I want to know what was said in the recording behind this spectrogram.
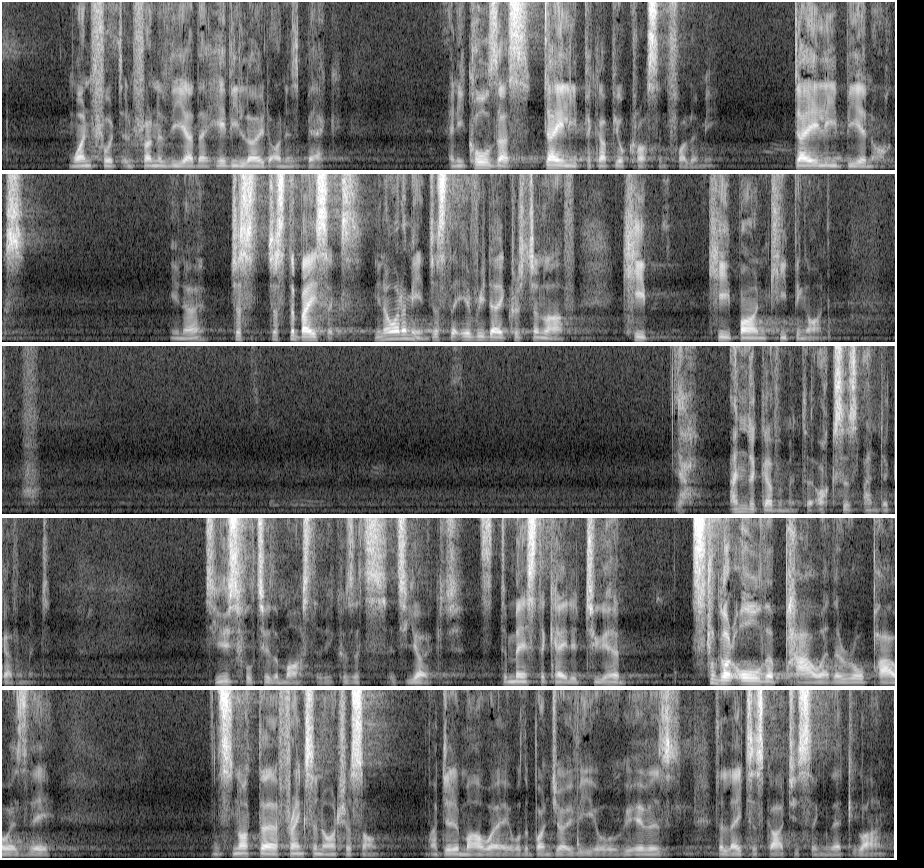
One foot in front of the other, heavy load on His back. And He calls us daily pick up your cross and follow me. Daily be an ox. You know, just, just the basics. You know what I mean? Just the everyday Christian life. Keep, keep on keeping on. Yeah, under government. The ox is under government. It's useful to the master because it's, it's yoked, it's domesticated to him. It's still got all the power, the raw power is there. It's not the Frank Sinatra song, I did it my way, or the Bon Jovi, or whoever's the latest guy to sing that line.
